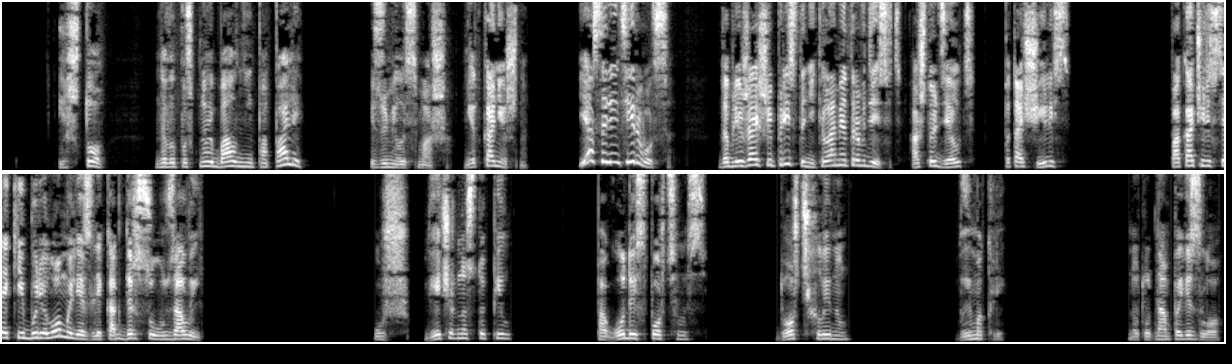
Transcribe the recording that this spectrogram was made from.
— И что, на выпускной бал не попали? — изумилась Маша. — Нет, конечно. Я сориентировался. До ближайшей пристани километров десять. А что делать? Потащились. Пока через всякие буреломы лезли, как дырсу у золы. Уж вечер наступил. Погода испортилась. Дождь хлынул. Вымокли. Но тут нам повезло.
